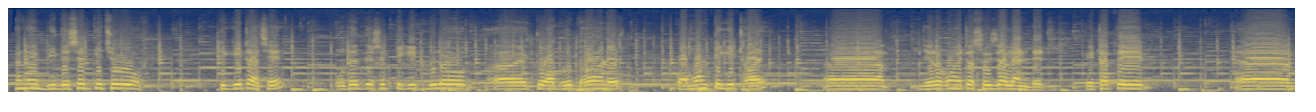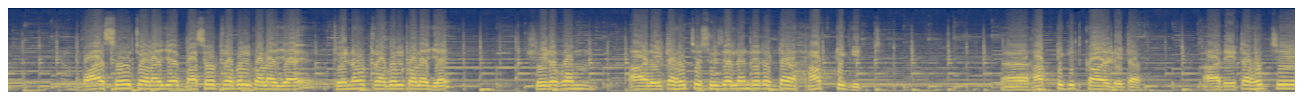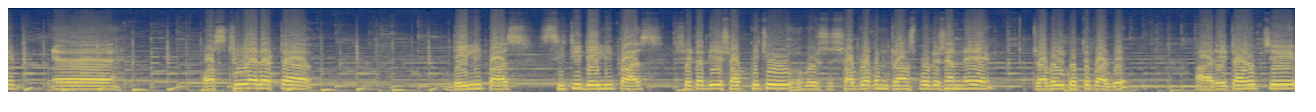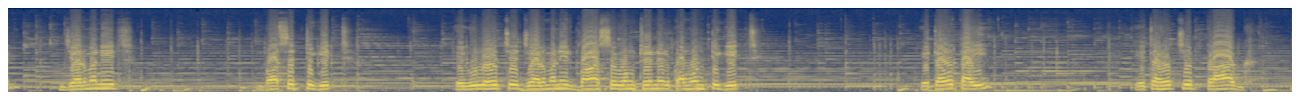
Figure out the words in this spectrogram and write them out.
এখানে বিদেশের কিছু টিকিট আছে। ওদের দেশের টিকিটগুলো একটু অদ্ভুত ধরনের কমন টিকিট হয়। যেরকম এটা সুইজারল্যান্ডের। এটাতে বাসও চলা যায়, বাসেও ট্রাভেল করা যায় ট্রেনেও ট্রাভেল করা যায় সেই রকম আর এটা হচ্ছে সুইজারল্যান্ডের একটা half ticket half ticket card এটা। আর এটা হচ্ছে অস্ট্রিয়ার একটা daily pass city daily pass সেটা দিয়ে সব কিছু সব রকম ট্রান্সপোর্টেশনে ট্রাভেল করতে পারবে। আর এটা হচ্ছে জার্মানির বাসের টিকিট এগুলো হচ্ছে জার্মানির বাস এবং ট্রেনের কমন টিকিট এটাও তাই। এটা হচ্ছে প্রাগ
